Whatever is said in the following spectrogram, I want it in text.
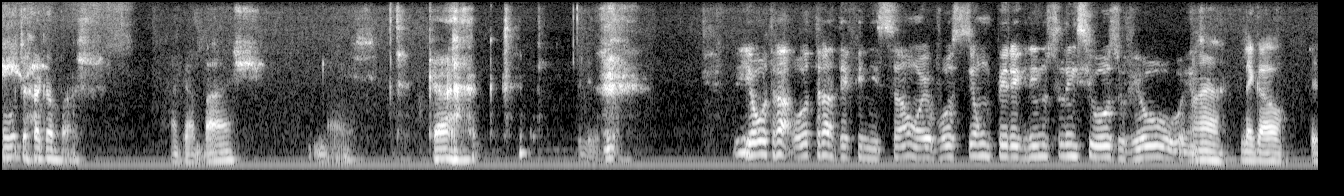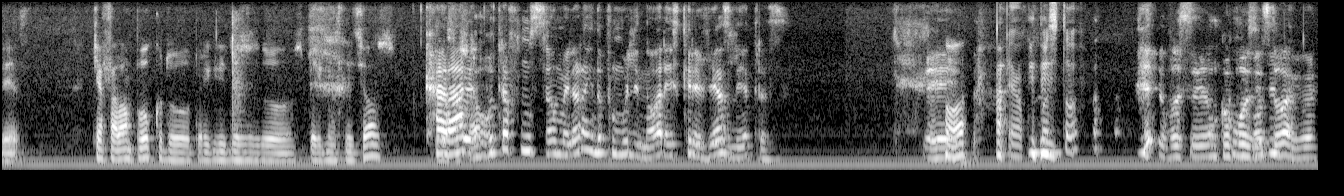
Ou de Hagabashi. Agabashi. Nice. Caraca. Beleza. E outra, outra definição, eu vou ser um peregrino silencioso, viu? Enzo? Ah, legal. Beleza. Quer falar um pouco do peregrino dos, peregrinos silenciosos? Caralho, outra função, melhor ainda pro Mulinor, é escrever as letras. É, Ó, É o compositor. Eu vou ser um compositor.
